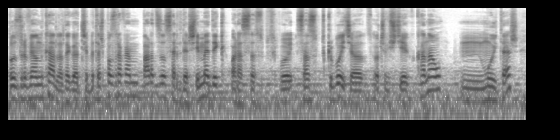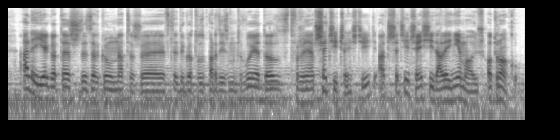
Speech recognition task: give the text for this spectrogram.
pozdrowionka, dlatego ciebie też pozdrawiam bardzo serdecznie, Medyk oraz zasubskrybuj, zasubskrybujcie o, oczywiście jego kanał, mm, mój też, ale jego też ze względu na to, że wtedy go to bardziej zmotywuje do stworzenia trzeciej części, a trzeciej części dalej nie ma już od roku,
